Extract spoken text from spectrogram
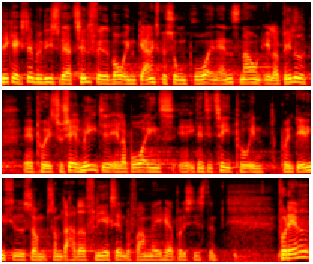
Det kan eksempelvis være tilfældet, hvor en gerningsperson bruger en andens navn eller billede øh, på et socialt medie, eller bruger ens øh, identitet på en, på en datingside, som, som der har været flere eksempler fremme med her på det sidste. For det andet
